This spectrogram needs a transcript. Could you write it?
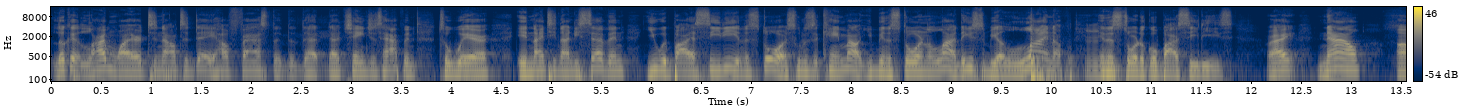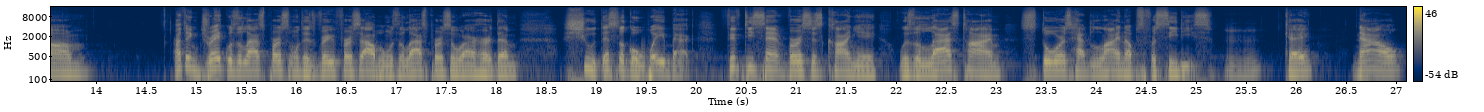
Look at LimeWire to now today. How fast that that that change has happened to where in 1997 you would buy a CD in the store as soon as it came out. You'd be in the store in the line. There used to be a lineup in the store to go buy CDs. Right now, um, I think Drake was the last person with his very first album was the last person where I heard them shoot. this will go way back. 50 Cent versus Kanye was the last time stores had lineups for CDs. Okay. Now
